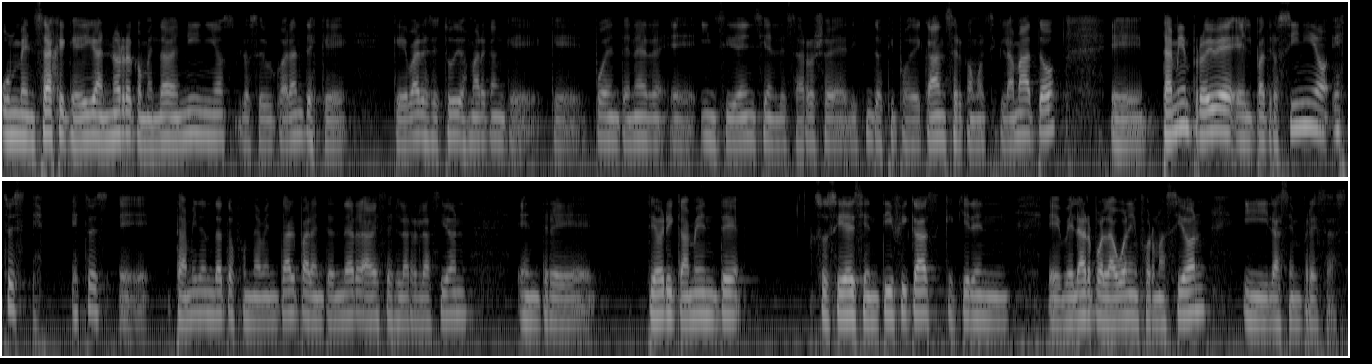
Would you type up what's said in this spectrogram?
un mensaje que diga no recomendado en niños, los edulcorantes que, que varios estudios marcan que, pueden tener eh, incidencia en el desarrollo de distintos tipos de cáncer como el ciclamato. Eh, también prohíbe el patrocinio, esto es, esto es eh, también un dato fundamental para entender a veces la relación entre teóricamente sociedades científicas que quieren velar por la buena información y las empresas.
